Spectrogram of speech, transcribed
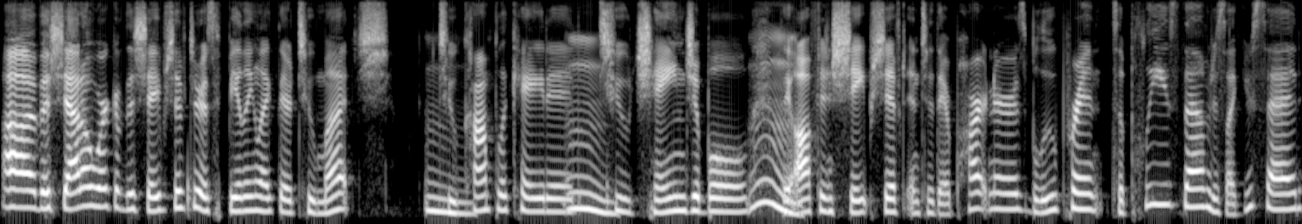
Uh, the shadow work of the shapeshifter is feeling like they're too much, too Mm. complicated, too changeable. They Mm. often shapeshift into their partner's blueprint to please them, just like you said.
